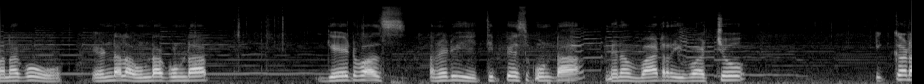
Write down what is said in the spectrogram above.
మనకు ఎండల ఉండకుండా గేట్ వాల్స్ అనేవి తిప్పేసుకుంటా మనం వాటర్ ఇవ్వచ్చు. ఇక్కడ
